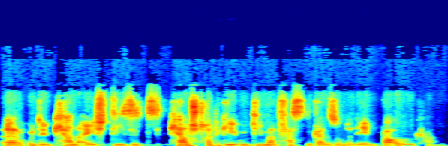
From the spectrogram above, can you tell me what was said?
äh, und im Kern eigentlich diese Kernstrategie, um die man fast ein ganzes Unternehmen bauen kann,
